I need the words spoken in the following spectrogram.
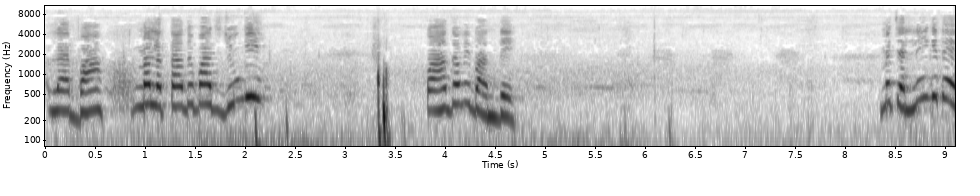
ਲੈ ਬਾਹ, ਮੈਂ ਲੱਤਾਂ ਤੋਂ ਭੱਜ ਜੂੰਗੀ। ਬਾਹਾਂ ਤੋਂ ਵੀ ਬੰਦੇ ਮੈਂ ਚੱਲਣੀ ਕਿਤੇ?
